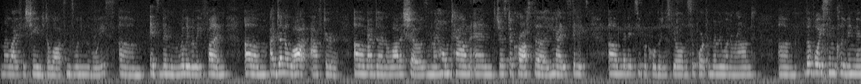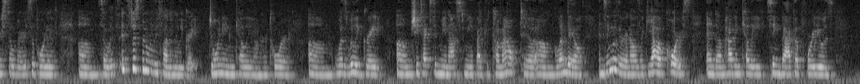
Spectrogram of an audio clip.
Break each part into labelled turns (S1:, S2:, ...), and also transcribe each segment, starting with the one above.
S1: My life has changed a lot since winning The Voice. Um, it's been really, really fun. Um, I've done a lot after. Um, I've done a lot of shows in my hometown and just across the United States. Um, and it's super cool to just feel the support from everyone around. Um, the Voice, including, they're still very supportive. Um, so it's it's just been really fun and really great. Joining Kelly on her tour um, was really great. Um, she texted me and asked me if I could come out to um, Glendale and sing with her, and I was like, yeah, of course. And um, having Kelly sing backup for you is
